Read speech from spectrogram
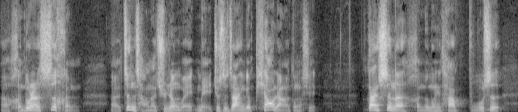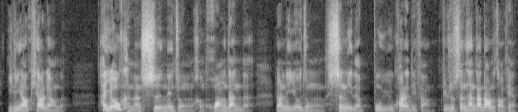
呃，很多人是很。呃，正常的去认为美就是这样一个漂亮的东西，但是呢，很多东西它不是一定要漂亮的，它有可能是那种很荒诞的，让你有一种生理的不愉快的地方。比如说深山大道的照片，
